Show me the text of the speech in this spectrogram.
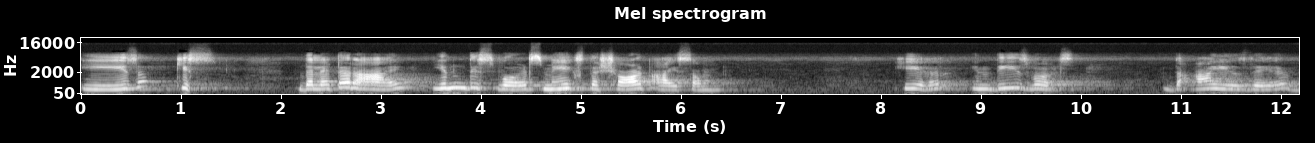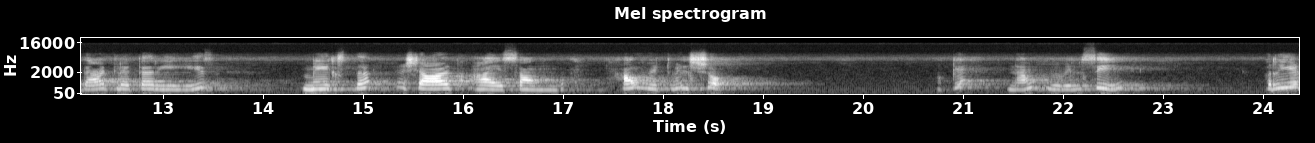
is, kiss. The letter I in these words makes the short I sound. Here in these words, the I is there, that letter is makes the short I sound. How it will show? Okay, now we will see. Read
